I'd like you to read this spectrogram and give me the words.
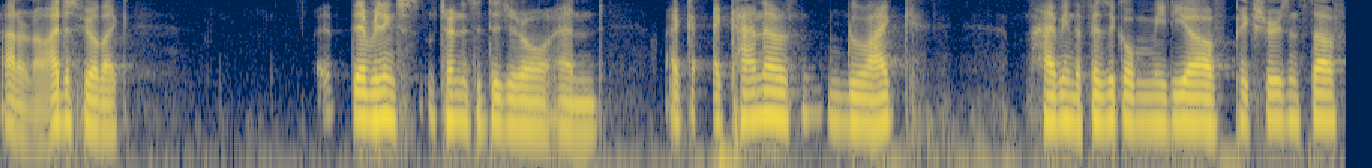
I don't know. I just feel like everything just turned into digital, and I, I kind of like having the physical media of pictures and stuff.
